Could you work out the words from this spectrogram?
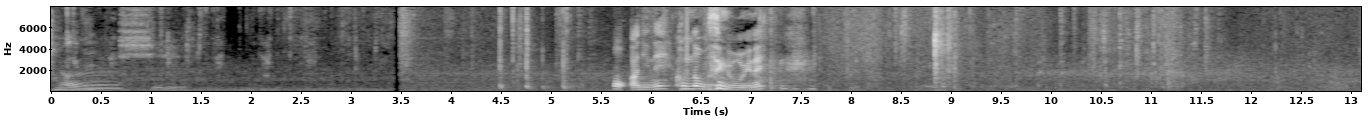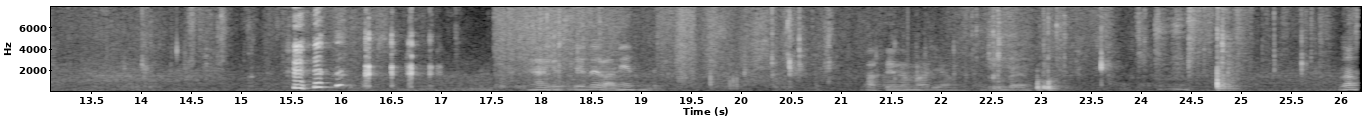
정답이네. 10시. 어, 아니네. 겁나 못생겨 보이네. 야, 이거 진짜 옛날에 많이 했는데. 나 때는 말이야. 뭔가요? 난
